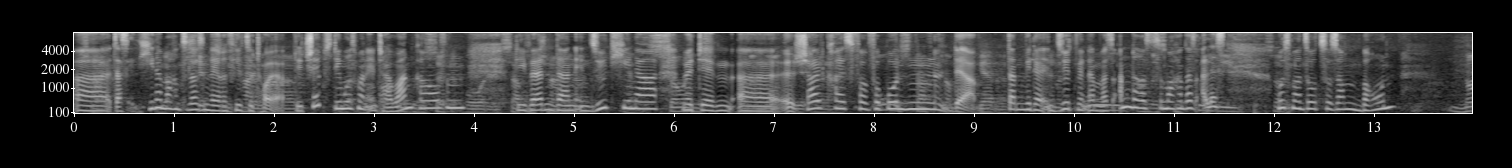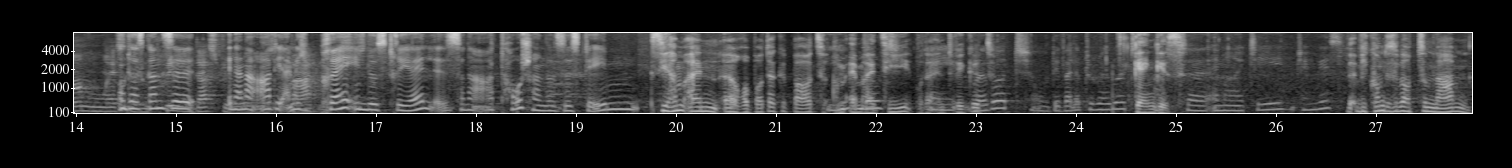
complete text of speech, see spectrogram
Äh, das in China machen zu lassen, wäre viel zu teuer. Die Chips, die muss man in Taiwan kaufen. Die werden dann in Südchina mit dem äh, Schaltkreis verbunden, dann wieder in Südvietnam was anderes zu machen. Das alles muss man so zusammenbauen. Und das Ganze in einer Art, die eigentlich präindustriell ist, eine Art Tauschhandelssystem. Sie haben einen äh, Roboter gebaut am MIT oder entwickelt. Genghis. Wie kommt es überhaupt zum Namen?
